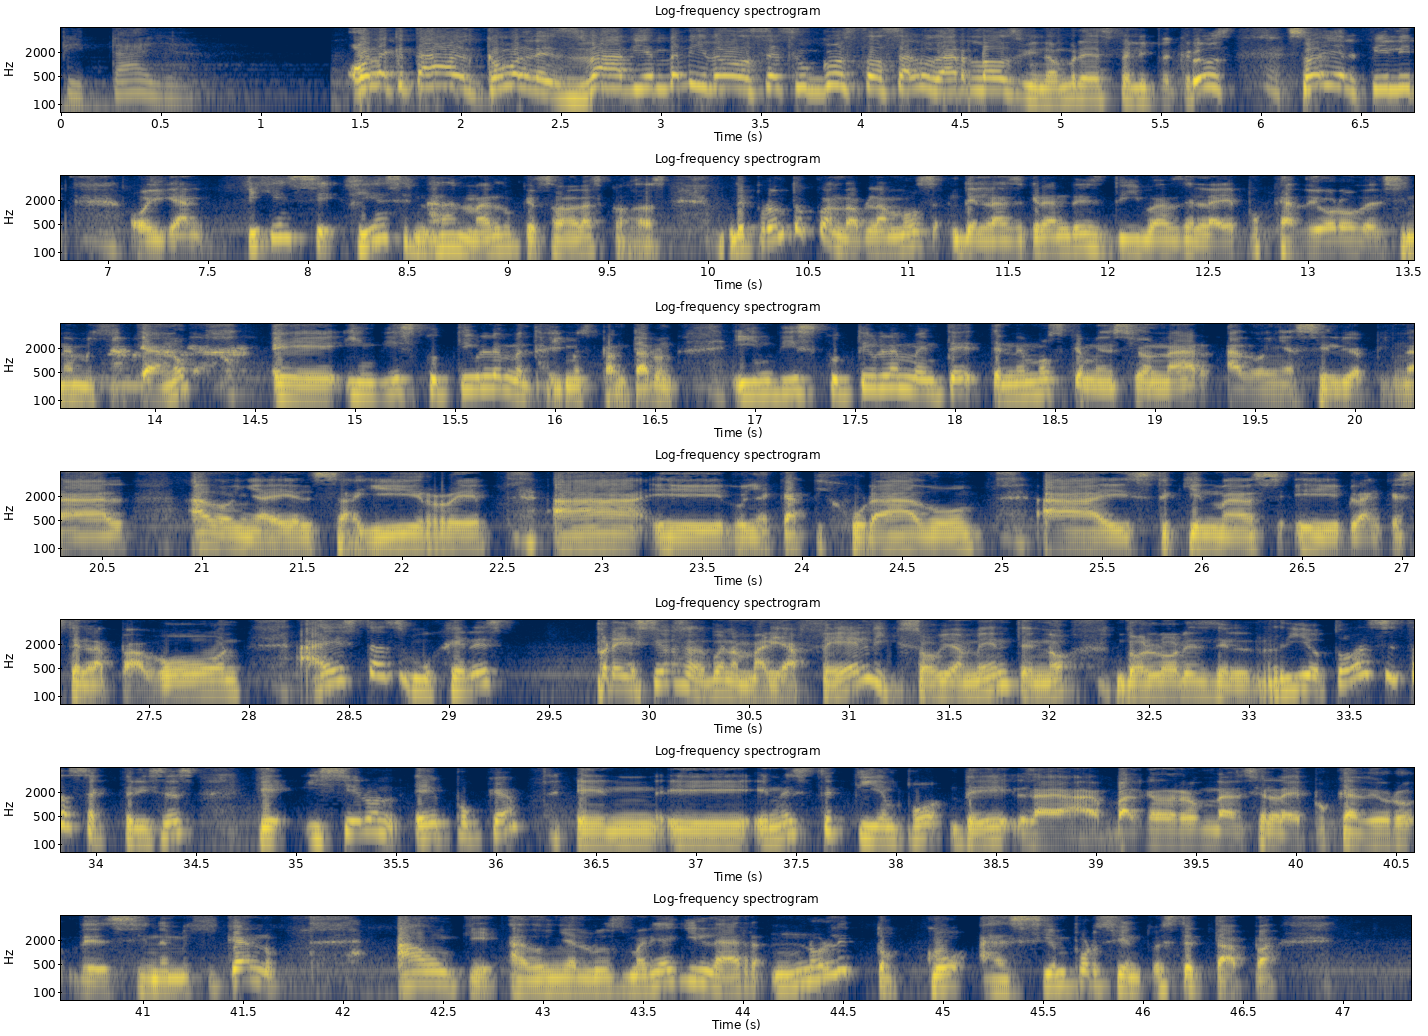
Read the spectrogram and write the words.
Pitaya. Hola, ¿qué tal? ¿Cómo les va? Bienvenidos. Es un gusto saludarlos. Mi nombre es Felipe Cruz. Soy el Philip. Oigan, fíjense, fíjense nada más lo que son las cosas. De pronto, cuando hablamos de las grandes divas de la época de oro del cine mexicano, eh, indiscutiblemente, ahí me espantaron, indiscutiblemente tenemos que mencionar a doña Silvia Pinal, a doña Elsa Aguirre, a eh, doña Katy Jurado, a este, ¿quién más? Eh, Blanca Estela Pavón, a estas mujeres preciosas, bueno, María Félix, obviamente, ¿no? Dolores del Río, todas estas actrices que hicieron época en, eh, en este tiempo de la, valga la redundancia, la época de oro del cine mexicano. Aunque a doña Luz María Aguilar no le tocó al 100% esta etapa,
